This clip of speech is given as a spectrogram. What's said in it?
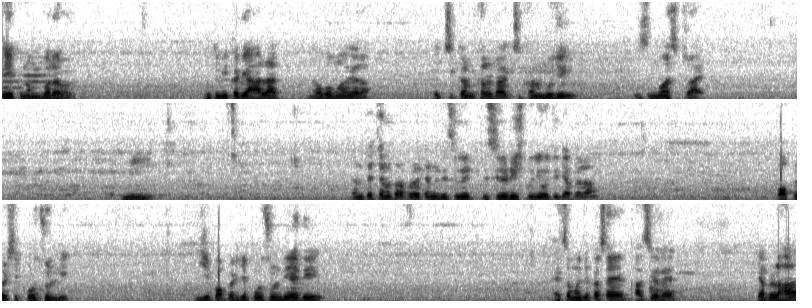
एक नंबर आहे मग तुम्ही कधी आलात? नवगोमागेला तर chicken kharda chicken bhujing is must try आणि त्याच्यानंतर आपल्याला त्यांनी दिसली तिसरी डिश म्हणजे होती ती आपल्याला पॉपलेटची पोचुंडी जी पॉपलेटची पोचुंडी आहे ती. ह्याचं म्हणजे कसं आहे खासियत आहे की आपल्याला हा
